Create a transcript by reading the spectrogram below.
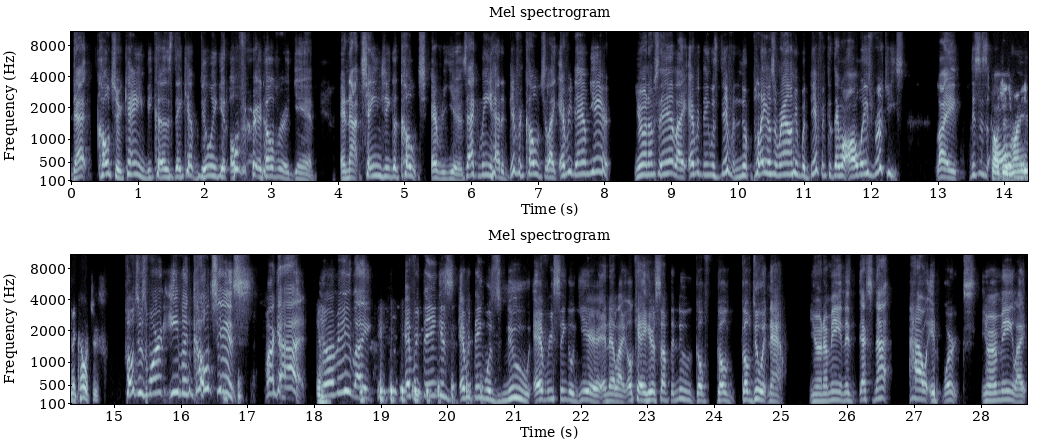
that culture came because they kept doing it over and over again and not changing a coach every year. Zach LaVine had a different coach like every damn year. You know what I'm saying? Like everything was different. The players around him were different because they were always rookies. Like this is coaches weren't even coaches. Coaches weren't even coaches. My God, you know what I mean? Like everything is everything was new every single year, and they're like, okay, here's something new. Go go go do it now. You know what I mean? That's not how it works. You know what I mean? Like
